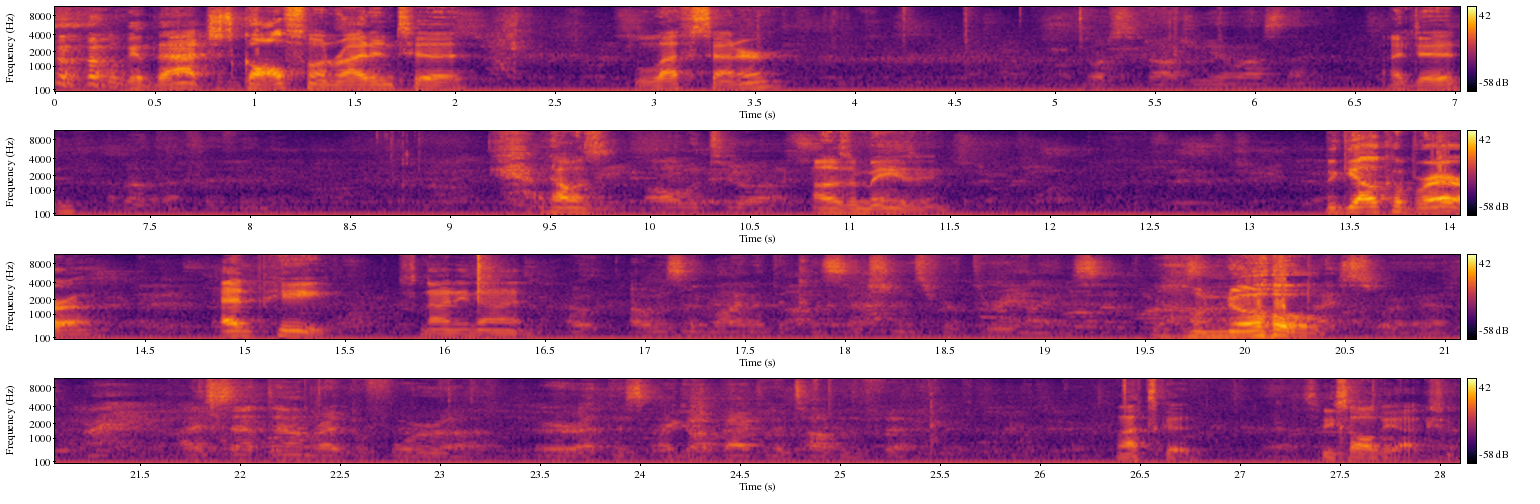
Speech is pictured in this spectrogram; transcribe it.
Look at that. Just golfs one right into left center. Did You watched the Dodger game last night? I did. How about that inning? Yeah, that was All with two outs. that was amazing. Miguel Cabrera, Ed P. It's 99. I, I was in line at the concessions for three innings. Oh no. I swear, yeah. I sat down right before, uh, or at this. I got back to the top of the fifth. That's good. Yeah. So you saw the action.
